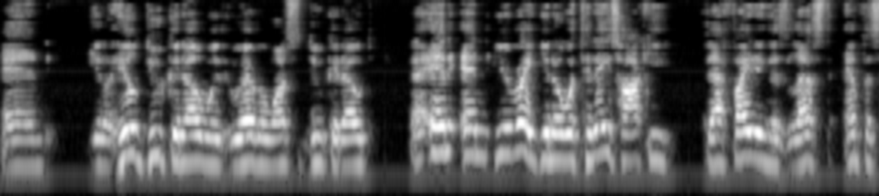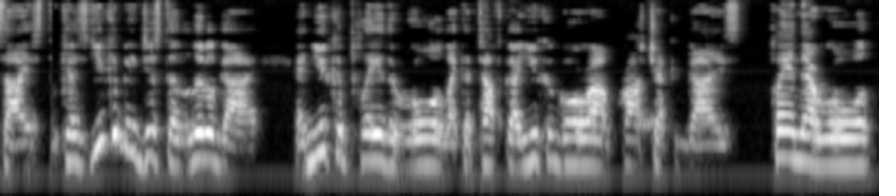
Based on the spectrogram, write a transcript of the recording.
And, you know, he'll duke it out with whoever wants to duke it out. And, and you're right, you know, with today's hockey, that fighting is less emphasized because you could be just a little guy and you could play the role like a tough guy. You could go around cross checking guys, playing that role.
